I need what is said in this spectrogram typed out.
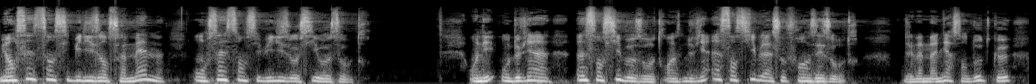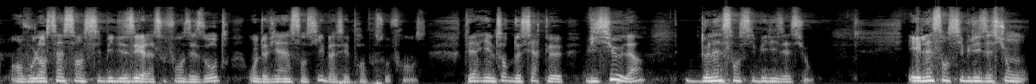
Mais en s'insensibilisant soi-même, on s'insensibilise aussi aux autres. On, est, on devient insensible aux autres, on devient insensible à la souffrance des autres. De la même manière, sans doute que, en voulant s'insensibiliser à la souffrance des autres, on devient insensible à ses propres souffrances. C'est-à-dire, il y a une sorte de cercle vicieux là, de l'insensibilisation. Et l'insensibilisation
